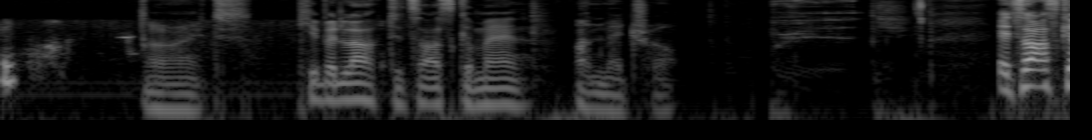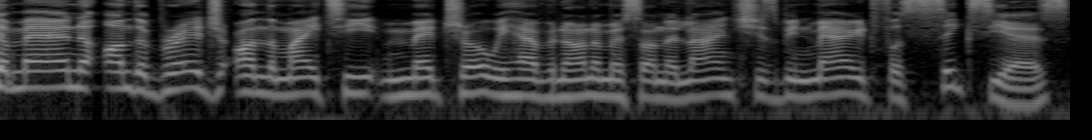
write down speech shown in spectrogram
All right. Keep it locked. It's Ask a Man on Metro. It's Ask a Man on the bridge on the mighty Metro. We have Anonymous on the line. She's been married for six years.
